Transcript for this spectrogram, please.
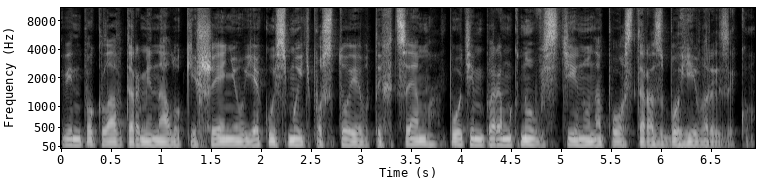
Він поклав термінал у кишеню, якусь мить постояв тихцем, потім перемкнув стіну на постера з богів ризику.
